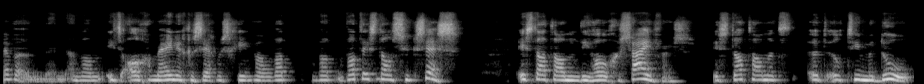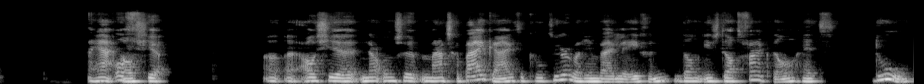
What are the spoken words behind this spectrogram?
En dan iets algemener gezegd misschien van wat, wat, wat is dan succes? Is dat dan die hoge cijfers? Is dat dan het, het ultieme doel? Nou ja, als, je, als je naar onze maatschappij kijkt, de cultuur waarin wij leven, dan is dat vaak wel het doel.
